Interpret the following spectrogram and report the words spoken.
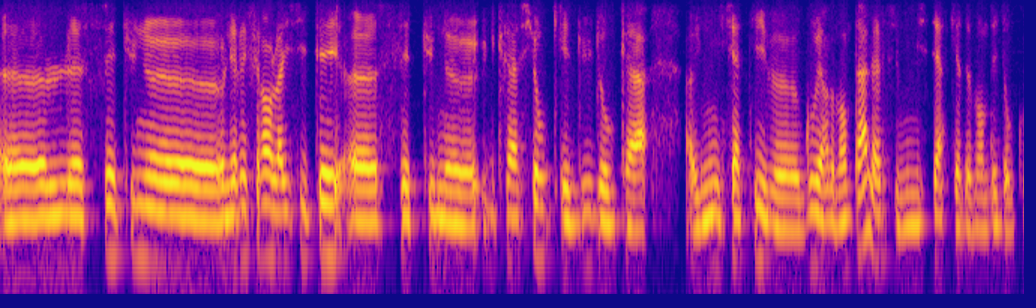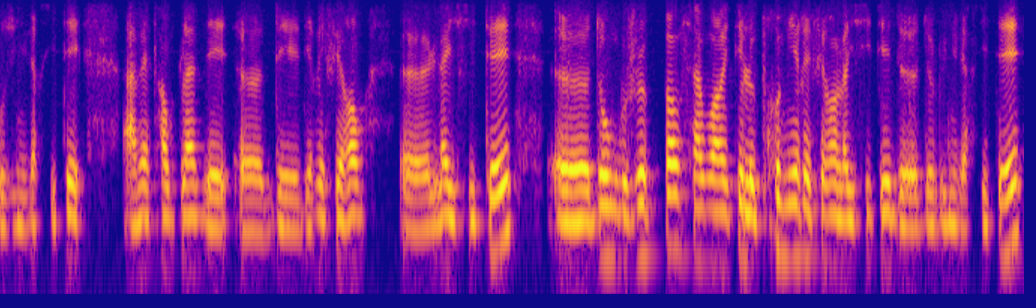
Euh, les référents laïcité, euh, c'est une, une, création qui est due donc à une initiative gouvernementale. Hein. C'est le ministère qui a demandé donc aux universités à mettre en place des, euh, des, des référents euh, laïcité. Euh, donc je pense avoir été le premier référent laïcité de, de l'université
